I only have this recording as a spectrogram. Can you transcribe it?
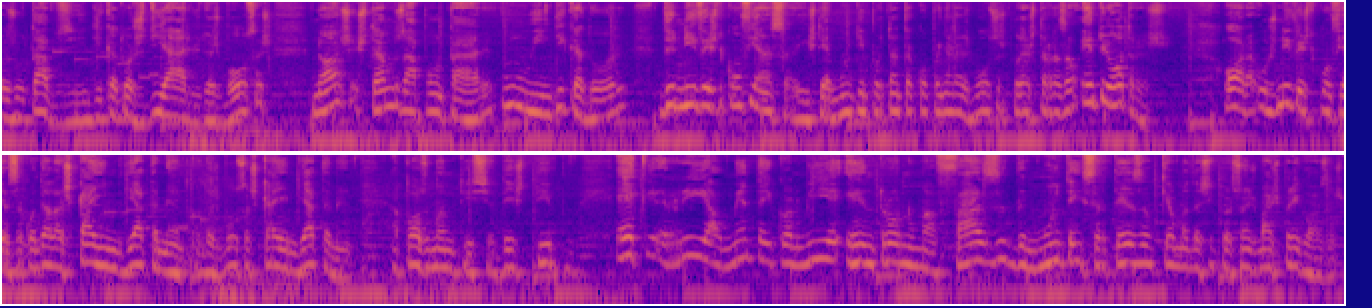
resultados e indicadores diários das bolsas, nós estamos a apontar um indicador de níveis de confiança. Isto é muito importante acompanhar as bolsas por esta razão, entre outras. Ora, os níveis de confiança, quando elas caem imediatamente, quando as bolsas caem imediatamente após uma notícia deste tipo, é que realmente a economia entrou numa fase de muita incerteza, o que é uma das situações mais perigosas.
